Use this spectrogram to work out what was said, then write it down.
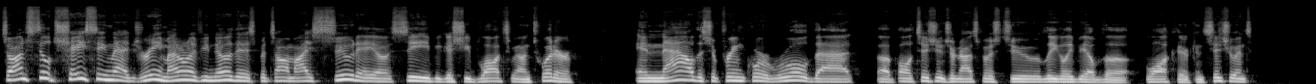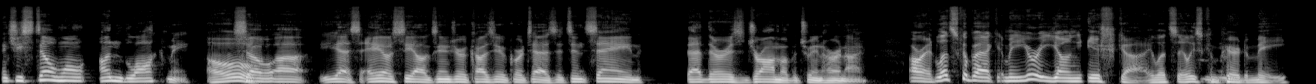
So I'm still chasing that dream. I don't know if you know this, but Tom, I sued AOC because she blocked me on Twitter. And now the Supreme Court ruled that uh, politicians are not supposed to legally be able to block their constituents. And she still won't unblock me. Oh. So, uh, yes, AOC, Alexandria Ocasio Cortez. It's insane that there is drama between her and I. All right, let's go back. I mean, you're a young-ish guy, let's say, at least mm-hmm. compared mm-hmm. to me.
